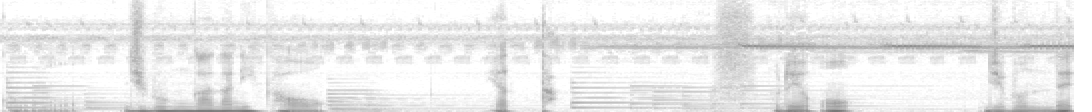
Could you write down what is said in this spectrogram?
この自分が何かをやった。それを自分で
